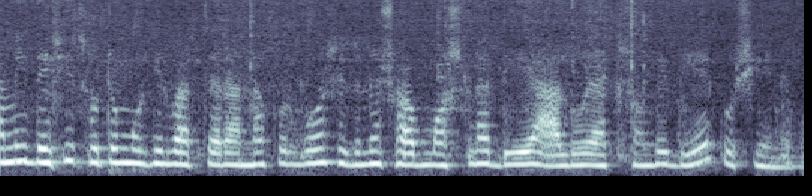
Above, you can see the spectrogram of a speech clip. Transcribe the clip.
আমি দেশি ছোট মুরগির বাচ্চা রান্না করব, সেজন্য সব মশলা দিয়ে আলু একসঙ্গে দিয়ে কষিয়ে নেব।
